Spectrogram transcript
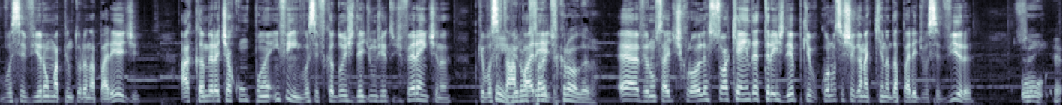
você vira uma pintura na parede, a câmera te acompanha. Enfim, você fica 2D de um jeito diferente, né? Porque você Sim, tá na vira um parede. side-scroller. É, vira um side-scroller, só que ainda é 3D, porque quando você chega na quina da parede você vira. O, Sim, é-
